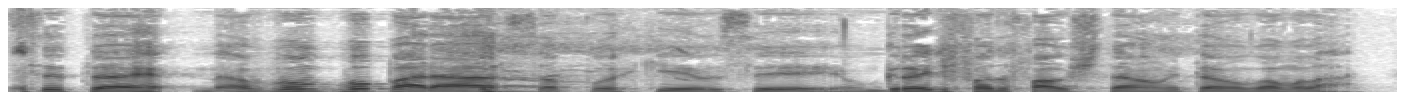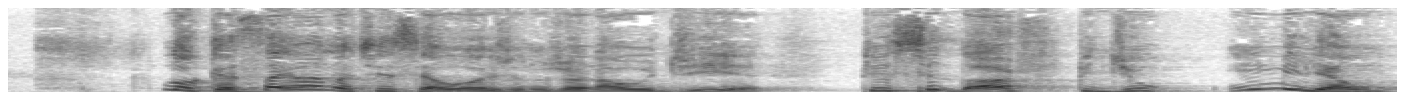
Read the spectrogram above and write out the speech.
Você tá. Não, vou, vou parar só porque você é um grande fã do Faustão, então vamos lá. Lucas, saiu a notícia hoje no jornal O Dia que o Sidorf pediu um milhão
